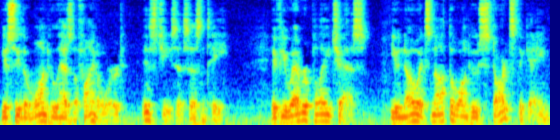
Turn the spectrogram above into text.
You see, the one who has the final word is Jesus, isn't he? If you ever play chess, you know it's not the one who starts the game,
